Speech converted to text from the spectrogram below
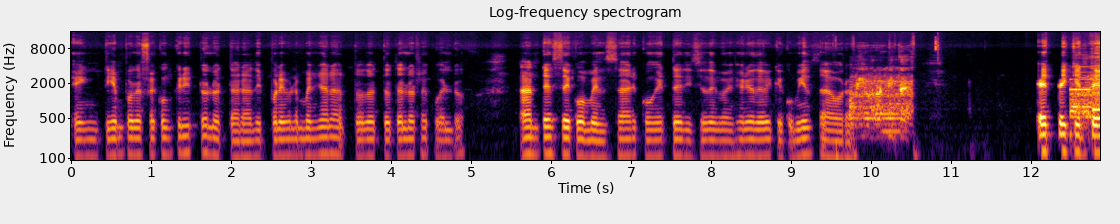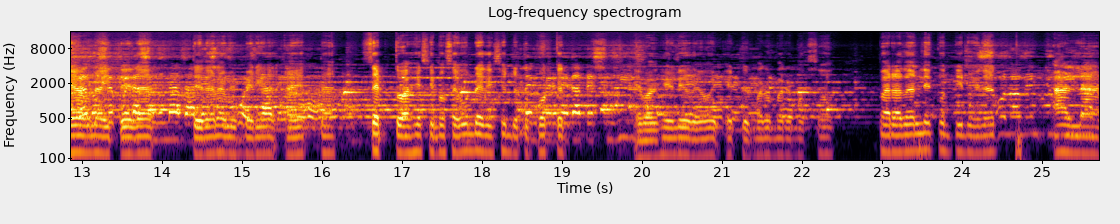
en Tiempo de Fe con Cristo lo estará disponible mañana. Todo esto te lo recuerdo antes de comenzar con esta edición de Evangelio de hoy que comienza ahora. Este que te habla y te da, te da la bienvenida a esta septuagésimo segunda edición de tu podcast Evangelio de hoy, este hermano Mario para darle continuidad a la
